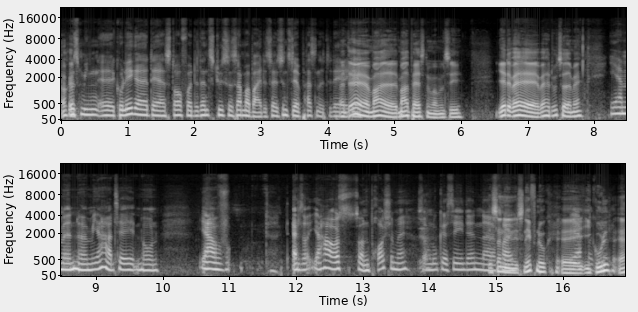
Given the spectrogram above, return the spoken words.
Okay. hos min øh, kollega, der står for det dansk-tyske samarbejde, så jeg synes, det er passende til det. Ja, her det er meget, meget passende, må man sige. Jette, hvad, hvad har du taget med? Jamen, øhm, jeg har taget nogle... Jeg har, altså, jeg har også sådan en broche med, som du kan se. Den Det er sådan fra, en snifnuk øh, Ja, i guld. Ja.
